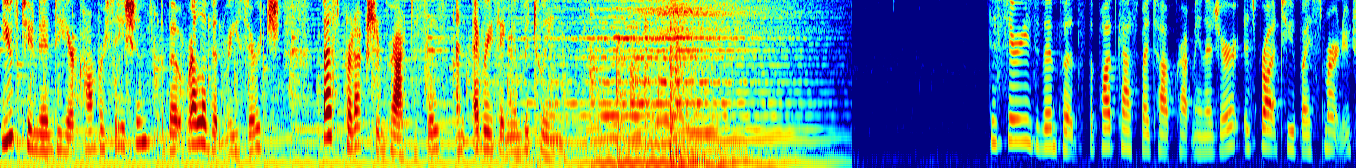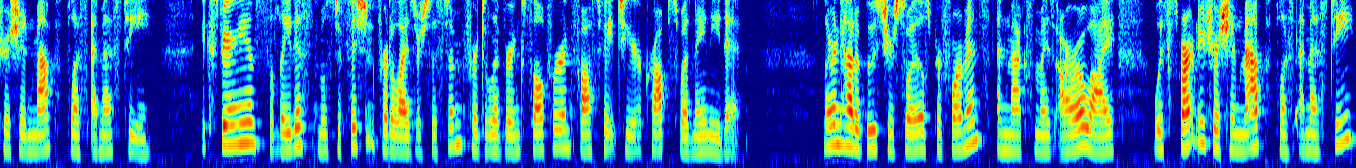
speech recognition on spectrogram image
You've tuned in to hear conversations about relevant research, best production practices, and everything in between. This series of Inputs, the podcast by Top Crop Manager, is brought to you by Smart Nutrition MAP plus MST. Experience the latest, most efficient fertilizer system for delivering sulfur and phosphate to your crops when they need it. Learn how to boost your soil's performance and maximize ROI with Smart Nutrition MAP plus MST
